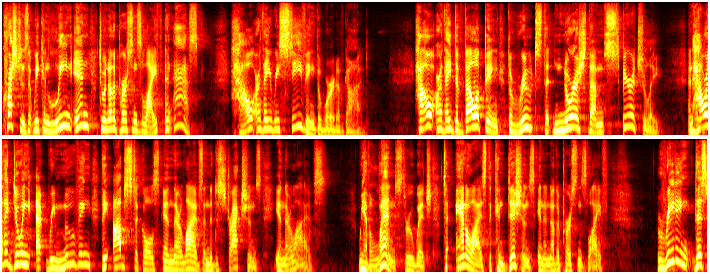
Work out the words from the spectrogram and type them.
questions that we can lean into another person's life and ask How are they receiving the Word of God? How are they developing the roots that nourish them spiritually? And how are they doing at removing the obstacles in their lives and the distractions in their lives? We have a lens through which to analyze the conditions in another person's life. Reading this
